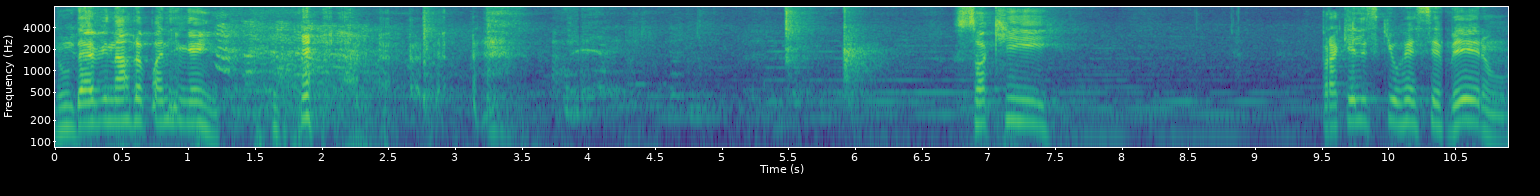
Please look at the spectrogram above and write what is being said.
Não deve nada para ninguém. Só que para aqueles que o receberam,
